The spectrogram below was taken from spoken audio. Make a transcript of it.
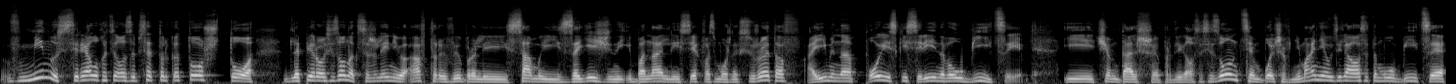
В минус сериалу хотелось записать только то, что для первого сезона, к сожалению, авторы выбрали самый заезженный и банальный из всех возможных сюжетов, а именно поиски серийного убийцы. И чем дальше продвигался сезон, тем больше внимания уделялось этому убийце,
